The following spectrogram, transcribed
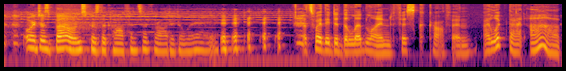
or just bones, because the coffins have rotted away. That's why they did the lead lined Fisk coffin. I looked that up.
